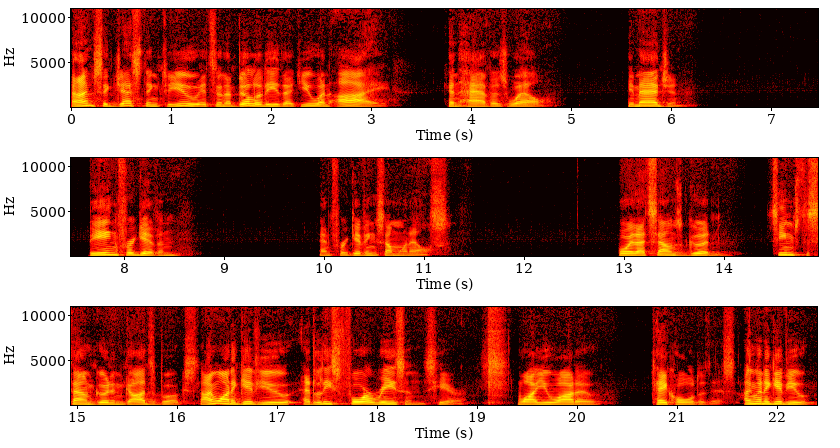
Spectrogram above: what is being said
And I'm suggesting to you it's an ability that you and I can have as well. Imagine being forgiven and forgiving someone else. Boy, that sounds good. Seems to sound good in God's books. I want to give you at least four reasons here why you ought to take hold of this. I'm going to give you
